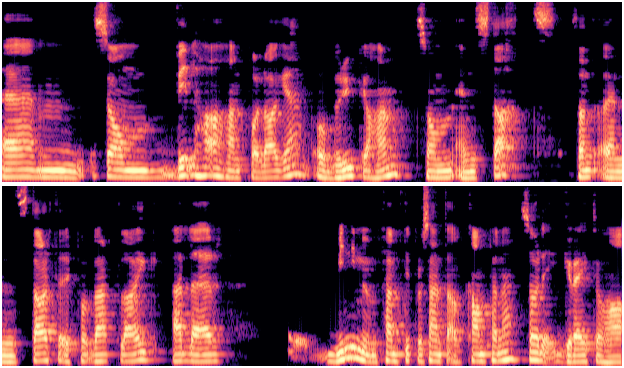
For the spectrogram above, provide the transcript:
ehm, som vil ha han på laget og bruke han som en start, sant? en starter på hvert lag, eller minimum 50% av kampene, så er det greit å ha.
